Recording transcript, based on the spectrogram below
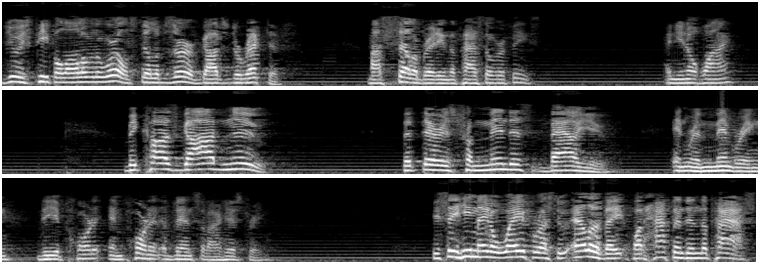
Jewish people all over the world still observe God's directive by celebrating the Passover feast. And you know why? Because God knew that there is tremendous value in remembering the important, events of our history. You see, He made a way for us to elevate what happened in the past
